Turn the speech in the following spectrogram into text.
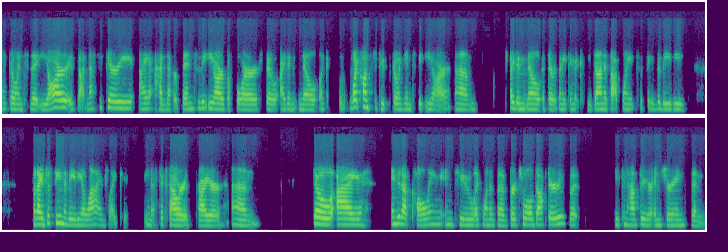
like go into the ER? Is that necessary? I had never been to the ER before, so I didn't know like what constitutes going into the ER. Um, I didn't know if there was anything that could be done at that point to save the baby. But I had just seen the baby alive, like, you know, six hours prior. Um, so I ended up calling into like one of the virtual doctors that you can have through your insurance. And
